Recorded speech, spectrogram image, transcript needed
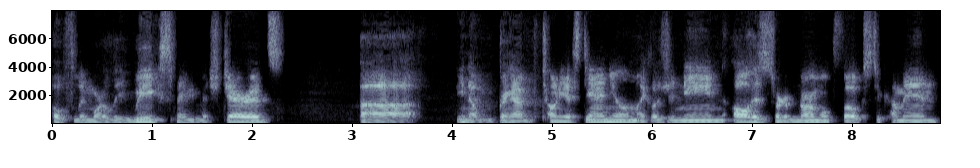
hopefully more Lee Weeks, maybe Mitch Gerads, uh, you know, bring up Tony S. Daniel, Mikel Janín, all his sort of normal folks to come in,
